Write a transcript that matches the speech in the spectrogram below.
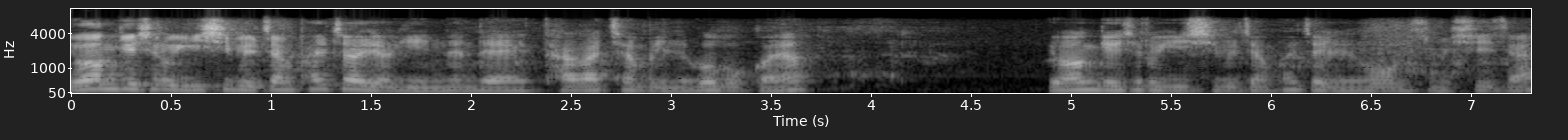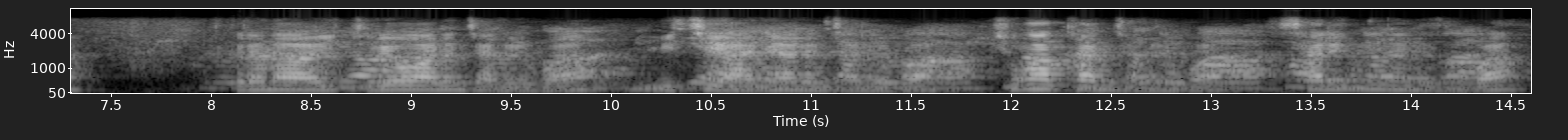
요한계시록 21장 8절 여기 있는데 다 같이 한번 읽어볼까요? 요한계시록 21장 8절 읽어보겠습니다. 시작. 그러나 이 두려워하는 자들과 믿지 아니하는 자들과 흉악한 자들과 살인하는 자들과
